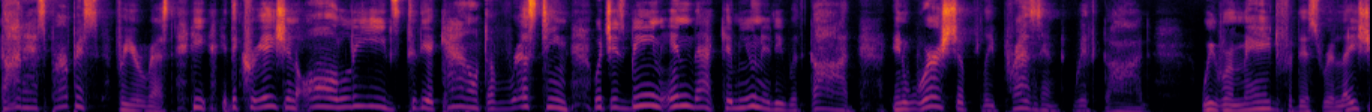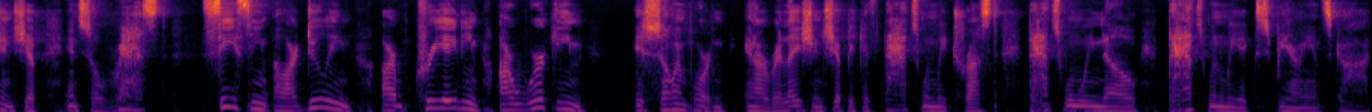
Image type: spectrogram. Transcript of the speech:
God has purpose for your rest. He, the creation all leads to the account of resting, which is being in that community with God, in worshipfully present with God. We were made for this relationship, and so rest, ceasing our doing, our creating, our working is so important in our relationship because that's when we trust, that's when we know, that's when we experience God.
